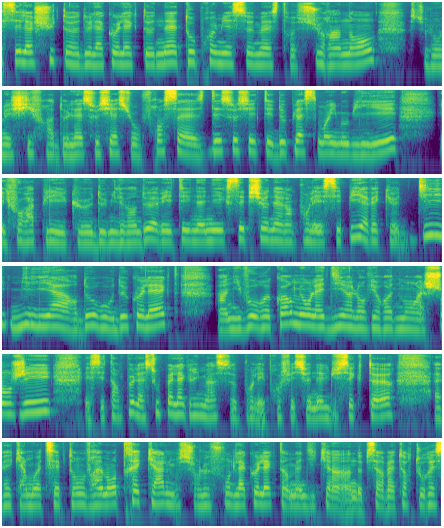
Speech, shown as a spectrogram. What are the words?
C'est la chute de la collecte nette au premier semestre sur un an, selon les chiffres de l'Association française des sociétés de placement immobilier. Il faut rappeler que 2022 avait été une année exceptionnelle hein, pour les SCPI avec 10 milliards d'euros de collecte, un niveau record, mais on l'a dit, hein, l'environnement a changé et c'est un peu la soupe à la grimace pour les professionnels du secteur, avec un mois de septembre vraiment très calme sur le fond de la collecte, hein, m'indique un observateur tout récent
